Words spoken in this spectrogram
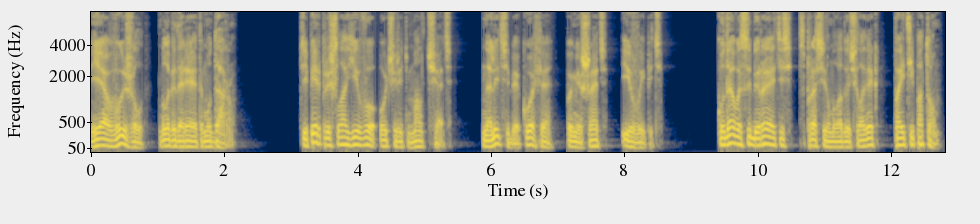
Я выжил, благодаря этому дару. Теперь пришла его очередь молчать, налить себе кофе, помешать и выпить. «Куда вы собираетесь?» – спросил молодой человек. «Пойти потом».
